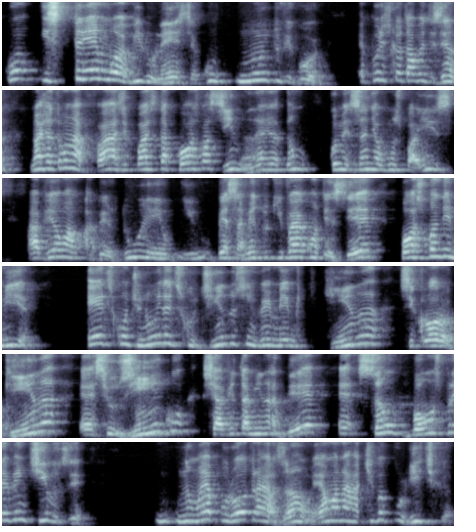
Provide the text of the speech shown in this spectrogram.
com extrema virulência, com muito vigor. É por isso que eu estava dizendo, nós já estamos na fase quase da pós-vacina, né? já estamos começando em alguns países a haver uma abertura e o pensamento do que vai acontecer pós-pandemia. Eles continuam ainda discutindo se ivermectina, se cloroquina, é, se o zinco, se a vitamina D é, são bons preventivos. Não é por outra razão, é uma narrativa política.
